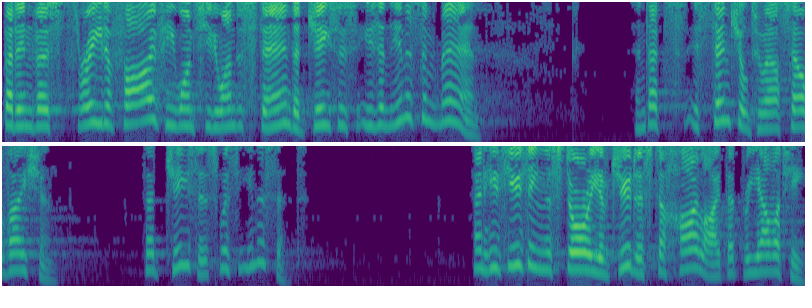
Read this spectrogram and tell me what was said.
But in verse 3 to 5, he wants you to understand that Jesus is an innocent man and that's essential to our salvation that Jesus was innocent. And he's using the story of Judas to highlight that reality.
